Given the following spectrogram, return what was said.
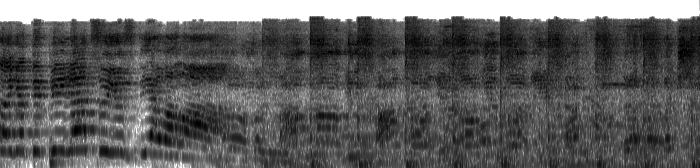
та я депіляцію зробила. Да, конечно.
